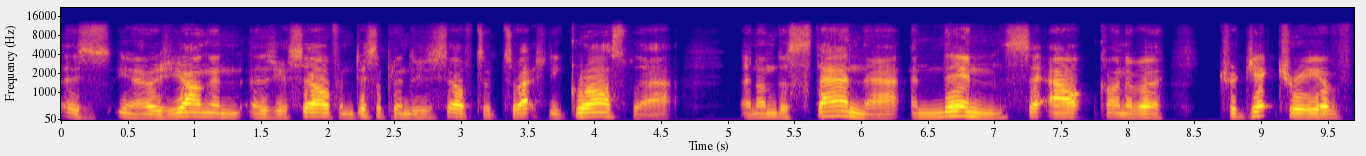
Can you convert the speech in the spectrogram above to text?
as, you know, as young and as yourself and disciplined as yourself to, to actually grasp that and understand that and then set out kind of a, trajectory of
